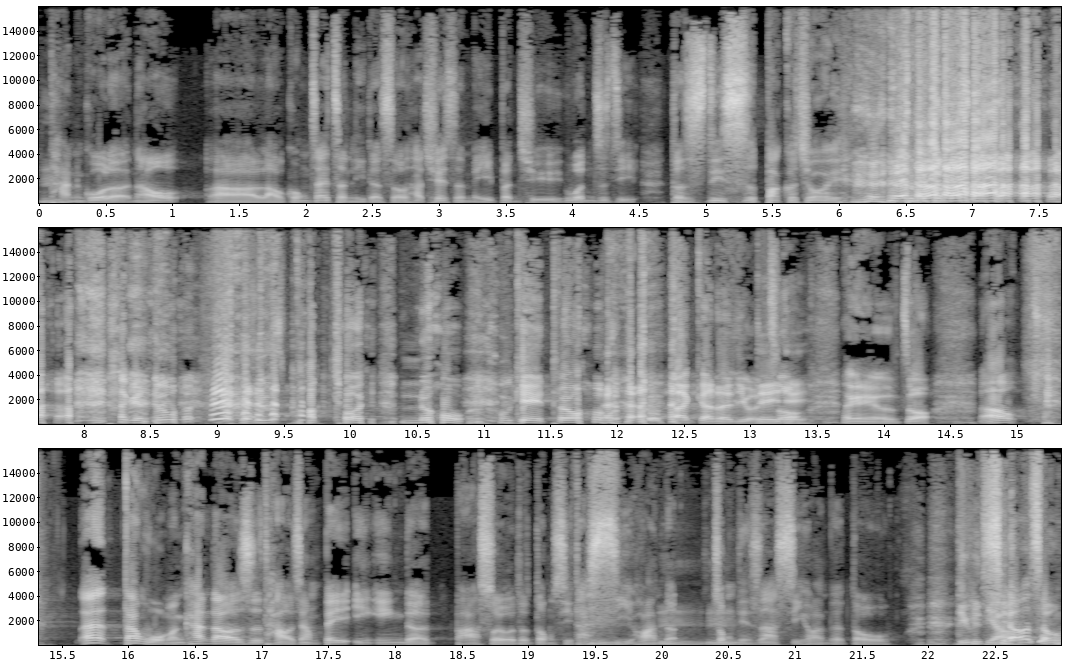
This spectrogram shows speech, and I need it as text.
嗯谈过了，然后啊、老公在整理的时候，他确实每一本去问自己，Does this bug joy？他可能问，Does bug joy？No，OK，、throw，他可能有做，他可能有做，然后。那但我们看到的是，他好像被硬硬的把所有的东西，他喜欢的，嗯嗯重点是他喜欢的都丢笑掉，什么？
